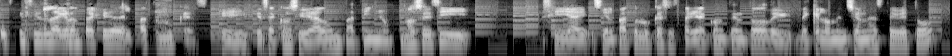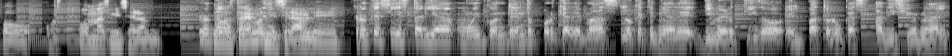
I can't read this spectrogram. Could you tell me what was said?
Es que sí es la gran tragedia del Pato Lucas, que, que se ha considerado un patiño. No sé si, si, hay- si el Pato Lucas estaría contento de, de que lo mencionaste, Beto, o, o- o más miserable. Creo que, No, estaría más miserable. creo que sí estaría muy contento porque además lo que tenía de divertido el Pato Lucas adicional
